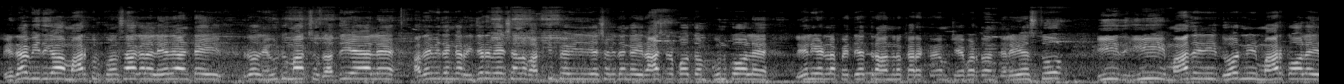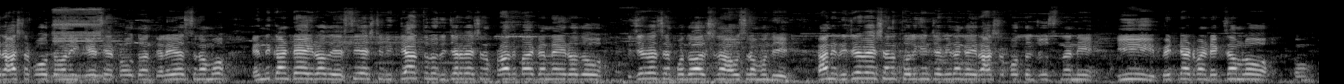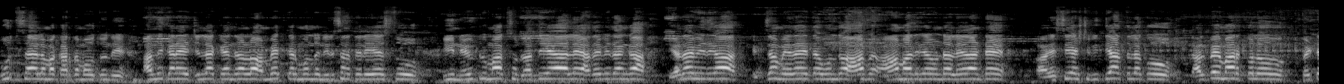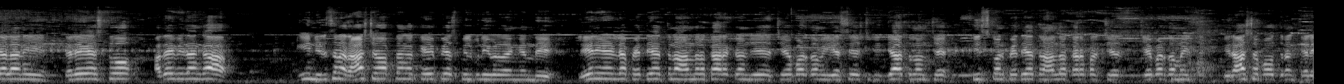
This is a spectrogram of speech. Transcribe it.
యథావిధిగా మార్కులు కొనసాగాలి లేదా అంటే ఈరోజు నెగిటివ్ మార్క్స్ రద్దు చేయాలి అదేవిధంగా రిజర్వేషన్లు వర్తింపే చేసే విధంగా ఈ రాష్ట్ర ప్రభుత్వం పూనుకోవాలి లేని ఏళ్ళ పెద్ద ఎత్తున ఆందోళన కార్యక్రమం చేపడుతుందని తెలియజేస్తూ ఈ ఈ మాదిరిని ధోరణిని మార్కోవాలి ఈ రాష్ట్ర ప్రభుత్వం అని కేసీఆర్ ప్రభుత్వం తెలియజేస్తున్నాము. ఎందుకంటే ఈరోజు ఎస్సీ ఎస్టీ విద్యార్థులు రిజర్వేషన్ ప్రాతిపదికనే ఈరోజు రిజర్వేషన్ పొందవలసిన అవసరం ఉంది. కానీ రిజర్వేషన్ తొలగించే విధంగా ఈ రాష్ట్ర ప్రభుత్వం చూస్తుందని ఈ పెట్టినటువంటి ఎగ్జామ్లో పూర్తి స్థాయిలో మాకు అర్థమవుతుంది. అందుకనే జిల్లా కేంద్రంలో అంబేద్కర్ ముందు నిరసన తెలియజేస్తూ ఈ నెగిటివ్ మార్క్స్ రద్దు చేయాలి. అదేవిధంగా యథావిధిగా ఎగ్జామ్ ఏదైతే ఉందో ఆ- మాదిరిగా ఉండాలి. లేదంటే ఎస్సీ ఎస్టీ విద్యార్థులకు నలభై మార్కులు పెట్టాలని తెలియజేస్తూ అదేవిధంగా ఈ నిరసన రాష్ట్ర వ్యాప్తంగా కేపీఎస్ పిలుపునివ్వడండి లేని ఏళ్ళ పెద్ద ఎత్తున ఆందోళన కార్యక్రమం చే- చేపడతాం. ఈ ఎస్సీ ఎస్టీ విద్యార్థులను చే- తీసుకొని పెద్ద ఎత్తున ఆందోళన కార్యక్రమం చేపడతామని ఈ రాష్ట్ర ప్రభుత్వం తెలియ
